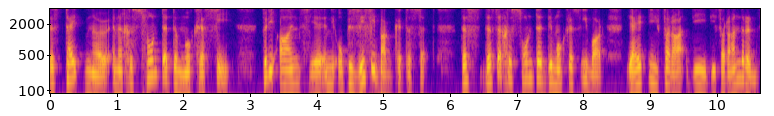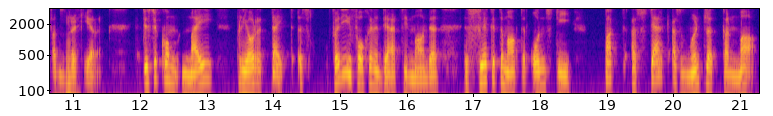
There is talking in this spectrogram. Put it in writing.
dis tyd nou in 'n gesonde demokrasie vir die ANC in die oppositiebanke te sit. Dis dis 'n gesonde demokrasie waar jy het die vera, die die verandering van die hmm. regering. Dis hoe kom my prioriteit is vir die volgende 13 maande is seker te maak dat ons die pad as sterk as moontlik kan maak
